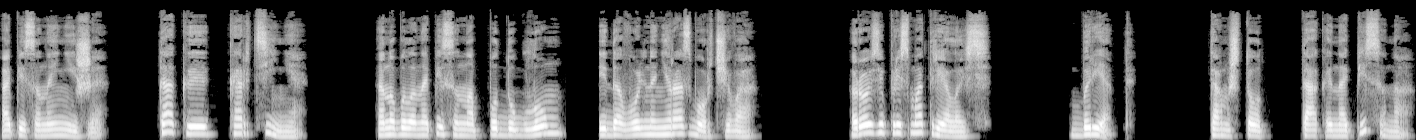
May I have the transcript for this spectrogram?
описанной ниже, так и к картине. Оно было написано под углом и довольно неразборчиво. Рози присмотрелась. Бред. Там что, так и написано?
